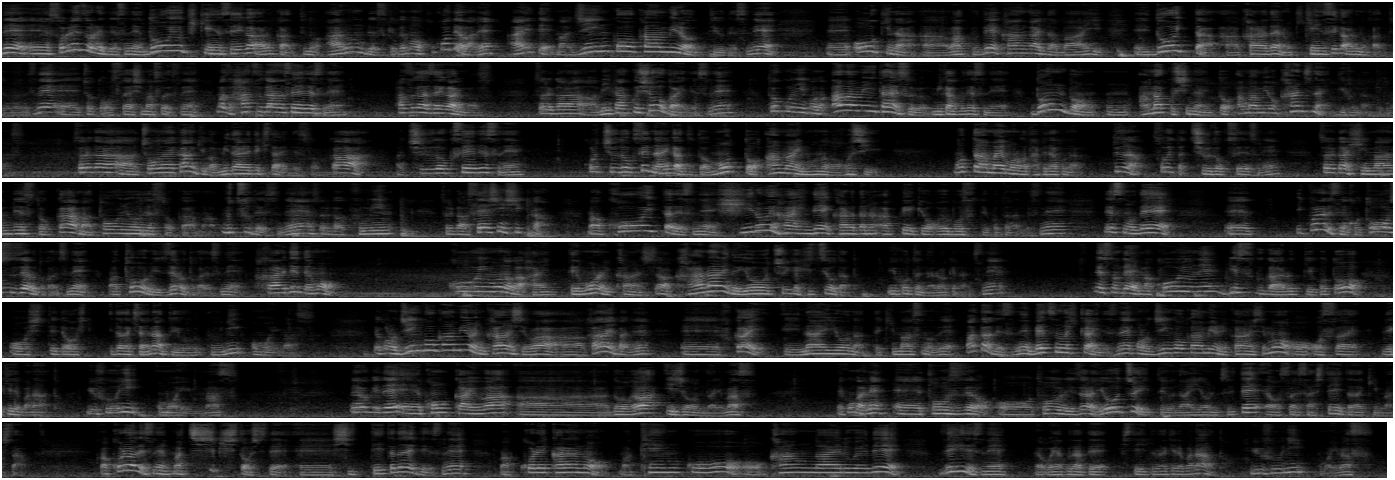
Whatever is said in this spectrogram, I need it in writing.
で、えそれぞれですね、どういう危険性があるかっていうのはあるんですけども、ここではね、あえて、ま、人工甘味料っていうですね、え大きな枠で考えた場合、えどういった体への危険性があるのかっていうのをですね、えちょっとお伝えしますとですね、まず発がん性ですね。発がん性があります。それから味覚障害ですね。特にこの甘みに対する味覚ですね、どんどん、うん、甘くしないと甘みを感じないっていう風になってきます。それから腸内環境が乱れてきたりですとか、中毒性ですね。これ中毒性何かというと、もっと甘いものが欲しい。もっと甘いものが食べたくなる。というような、そういった中毒性ですね。それから肥満ですとか、まあ、糖尿ですとか、まあ、うつですね。それから不眠。それから精神疾患。まあ、こういったですね、広い範囲で体の悪影響を及ぼすということなんですね。ですので、えー、いくらですね、こう糖質ゼロとかですね、まあ、糖類ゼロとかですね、書かれてても、こういうものが入っているものに関しては、かなりの要注意が必要だということになるわけなんですね。ですので、まあ、こういうね、リスクがあるっていうことを知ってていただきたいなというふうに思います。でこの人工甘味料に関しては、かなりやっぱね、えー、深い内容になってきますので、またですね、別の機会にですね、この人工甘味料に関してもお伝えできればなというふうに思います。というわけで、え、今回は動画は以上になります。今回ね、えー、糖質ゼロ、糖類ゼロ要注意という内容についてお伝えさせていただきました。まあ、これはですね、まあ、知識として、え、知っていただいてですね、まあ、これからの、ま、健康を考える上で、ぜひですね、お役立てしていただければなというふうに思います。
